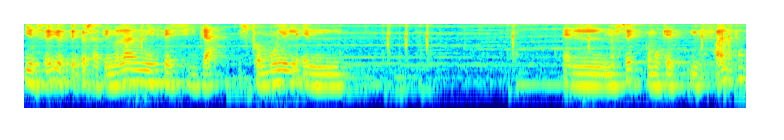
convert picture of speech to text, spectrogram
Y en serio, o sea, tengo la necesidad. Es como el, el. No sé, como que me faltan.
